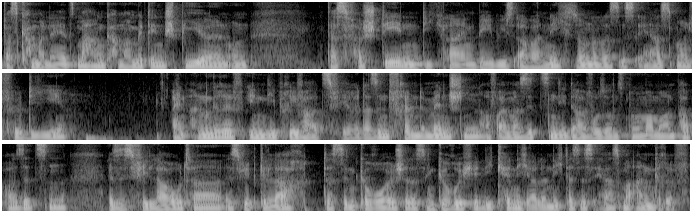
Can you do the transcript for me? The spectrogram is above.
was kann man denn jetzt machen, kann man mit denen spielen und das verstehen die kleinen Babys aber nicht, sondern das ist erstmal für die ein Angriff in die Privatsphäre. Da sind fremde Menschen, auf einmal sitzen die da, wo sonst nur Mama und Papa sitzen. Es ist viel lauter, es wird gelacht, das sind Geräusche, das sind Gerüche, die kenne ich alle nicht. Das ist erstmal Angriff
